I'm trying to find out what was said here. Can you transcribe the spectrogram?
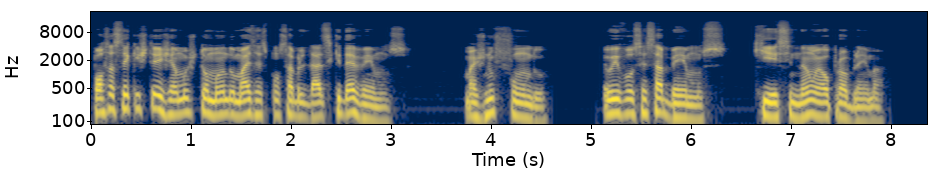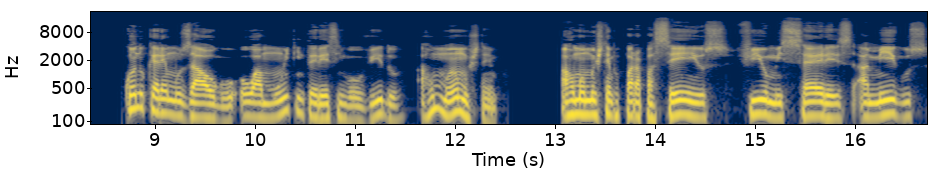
Possa ser que estejamos tomando mais responsabilidades que devemos, mas no fundo, eu e você sabemos que esse não é o problema. Quando queremos algo ou há muito interesse envolvido, arrumamos tempo. Arrumamos tempo para passeios, filmes, séries, amigos,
